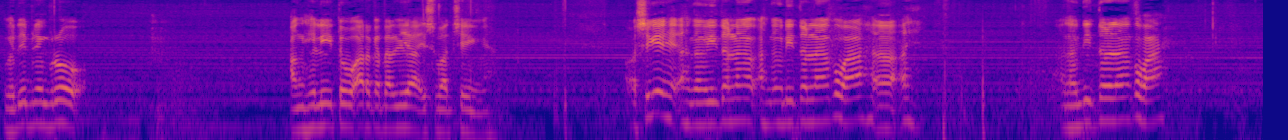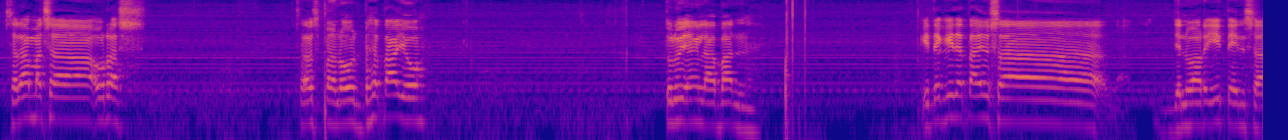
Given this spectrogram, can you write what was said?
Good evening bro. Angelito R. Catalia is watching. O, sige, hanggang dito lang hanggang dito lang ako ha. Ah, ay. Hanggang dito lang ako ha. Salamat sa oras. Salamat sa panonood. Basta tayo. Tuloy ang laban. Kita-kita tayo sa January 18 sa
